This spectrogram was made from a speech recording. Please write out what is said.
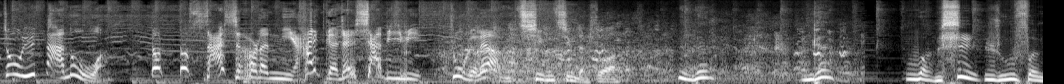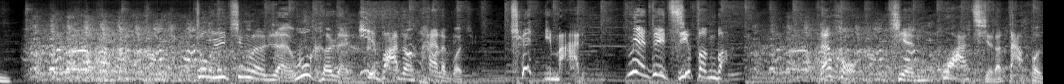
周瑜大怒啊，都都啥时候了，你还搁这瞎逼逼？诸葛亮轻轻地说：“嗯。”你看，往事如风。终于听了，忍无可忍，一巴掌拍了过去。去你妈的！面对疾风吧。然后天刮起了大风。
